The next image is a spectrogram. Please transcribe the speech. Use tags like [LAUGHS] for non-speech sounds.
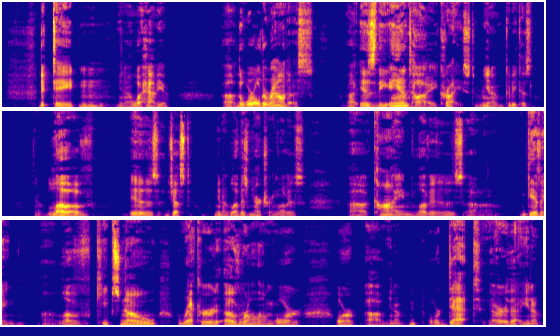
dictate and you know what have you, uh, the world around us uh, is the anti-Christ. You know, because you know love is just you know love is nurturing, love is uh, kind, love is uh, giving, uh, love keeps no record of wrong or or uh, you know or debt or that you know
